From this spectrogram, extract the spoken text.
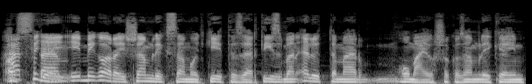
Hát figyelj, én még arra is emlékszem, hogy 2010-ben, előtte már homályosak az emlékeim,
